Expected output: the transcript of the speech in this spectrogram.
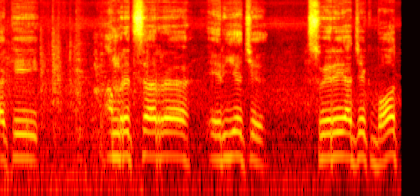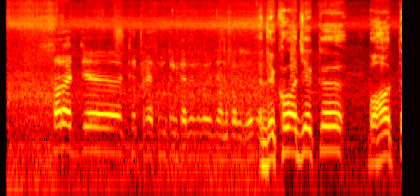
ਆ ਕਿ ਅੰਮ੍ਰਿਤਸਰ ਏਰੀਆ 'ਚ ਸਵੇਰੇ ਅੱਜ ਇੱਕ ਬਹੁਤ ਸਰ, ਅੱਜ ਇੱਥੇ ਪ੍ਰੈਸ ਮੀਟਿੰਗ ਕਰਨੇ ਤੋਂ ਬਾਰੇ ਜਾਣਕਾਰੀ ਦਿਓ। ਦੇਖੋ, ਅੱਜ ਇੱਕ ਬਹੁਤ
